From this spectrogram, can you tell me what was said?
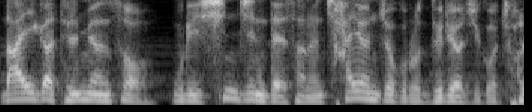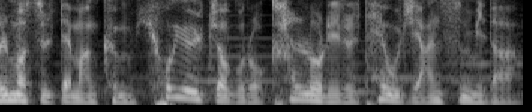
나이가 들면서 우리 신진대사는 자연적으로 느려지고 젊었을 때만큼 효율적으로 칼로리를 태우지 않습니다.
